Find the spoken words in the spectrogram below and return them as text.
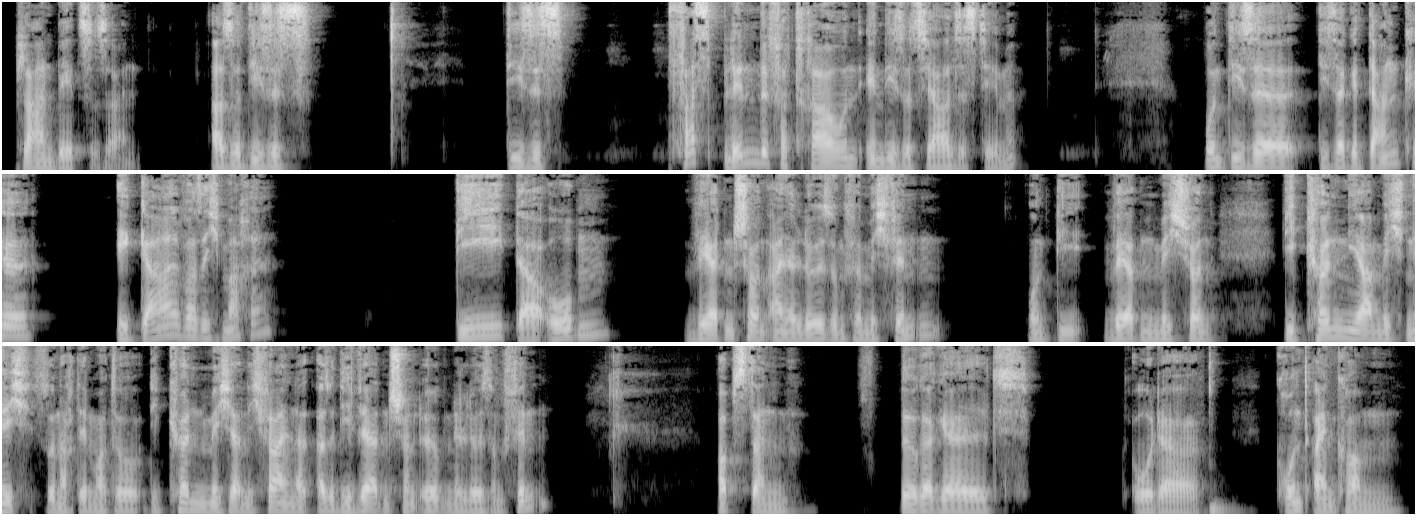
Plan B zu sein. Also dieses, dieses fast blinde Vertrauen in die Sozialsysteme und diese, dieser Gedanke, egal was ich mache, die da oben werden schon eine Lösung für mich finden und die werden mich schon, die können ja mich nicht, so nach dem Motto, die können mich ja nicht fallen, also die werden schon irgendeine Lösung finden. Ob es dann Bürgergeld oder Grundeinkommen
